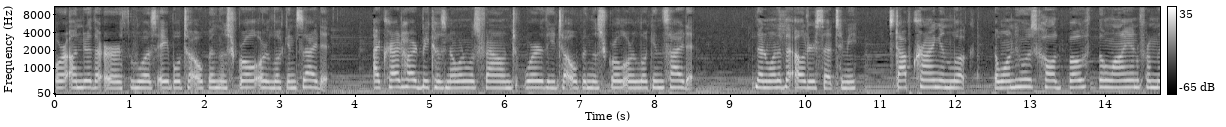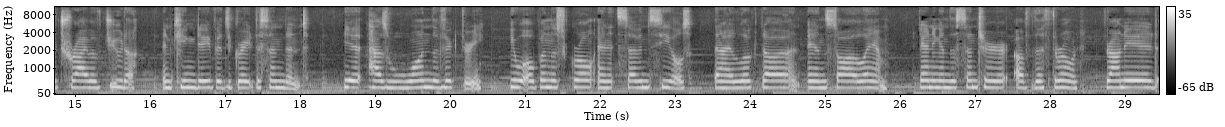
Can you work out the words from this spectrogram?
or under the earth was able to open the scroll or look inside it. I cried hard because no one was found worthy to open the scroll or look inside it. Then one of the elders said to me, Stop crying and look. The one who is called both the lion from the tribe of Judah and King David's great descendant. He has won the victory. He will open the scroll and its seven seals. Then I looked uh, and saw a lamb standing in the center of the throne, surrounded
